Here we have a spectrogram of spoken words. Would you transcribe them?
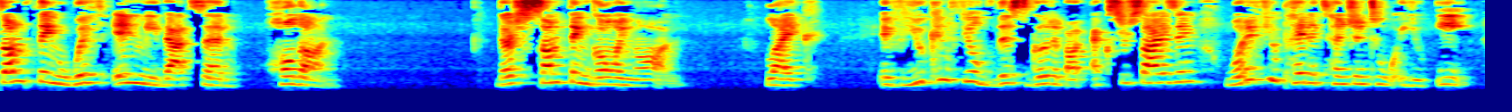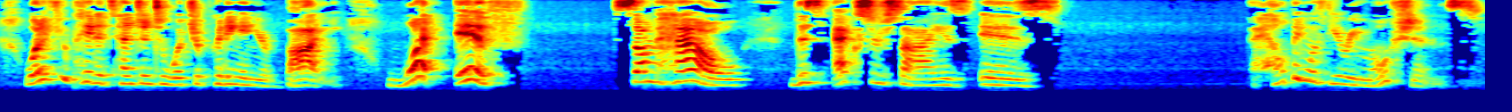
something within me that said, hold on, there's something going on. Like, if you can feel this good about exercising, what if you paid attention to what you eat? What if you paid attention to what you're putting in your body? What if somehow this exercise is helping with your emotions?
